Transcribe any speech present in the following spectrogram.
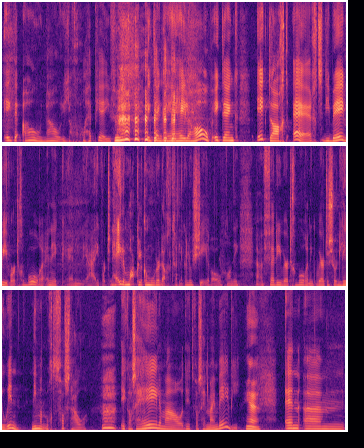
Ik denk, oh, nou, heb je even. ik denk een hele hoop. Ik denk, ik dacht echt, die baby wordt geboren. En ik, en ja, ik word een hele makkelijke moeder. Dacht, ik ga het lekker logeren over. Gewoon die, nou, en Freddy werd geboren en ik werd een soort leeuwin. Niemand mocht het vasthouden. ik was helemaal, dit was mijn baby. Ja. En um,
